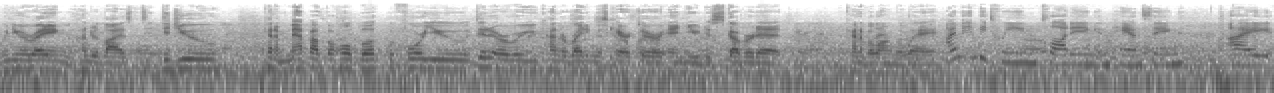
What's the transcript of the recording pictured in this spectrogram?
when you were writing Hundred Lies, d- did you kind of map out the whole book before you did it, or were you kind of writing this character and you discovered it kind of along the way? I'm in between plotting and pantsing. I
